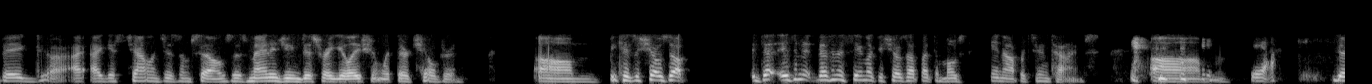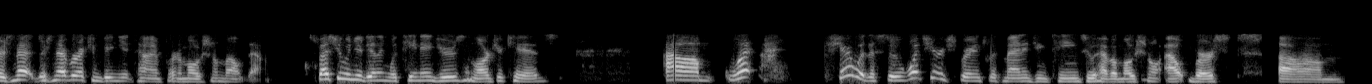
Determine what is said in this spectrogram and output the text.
big, uh, I, I guess, challenges themselves is managing dysregulation with their children. Um, because it shows up, isn't it, doesn't it seem like it shows up at the most inopportune times? Um, yeah. there's ne- there's never a convenient time for an emotional meltdown, especially when you're dealing with teenagers and larger kids. Um, what share with us, Sue? What's your experience with managing teens who have emotional outbursts? Um,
